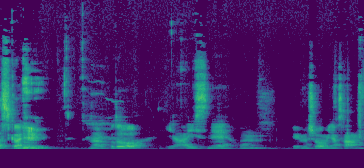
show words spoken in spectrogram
確かに。なるほど。いや、いいっすね。本読みましょう、皆さん。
